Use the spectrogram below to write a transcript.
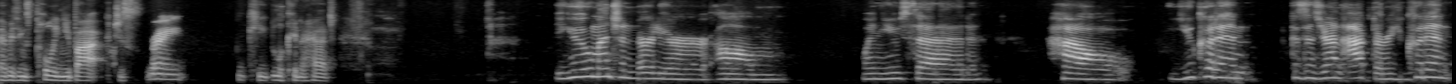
everything's pulling you back, just right keep looking ahead. You mentioned earlier um, when you said how you couldn't, because since you're an actor, you couldn't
